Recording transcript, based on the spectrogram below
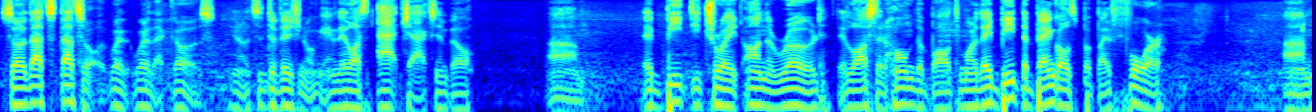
so that's that's where, where that goes. You know, it's a divisional game. They lost at Jacksonville. Um, they beat Detroit on the road. They lost at home to Baltimore. They beat the Bengals, but by four. Um,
